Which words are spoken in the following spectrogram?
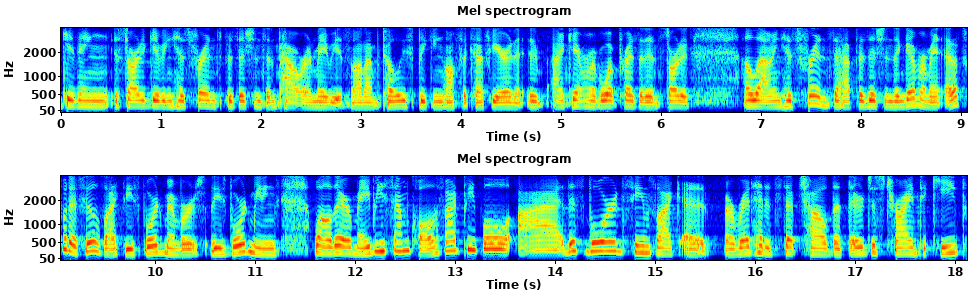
giving started giving his friends positions in power and maybe it's not i'm totally speaking off the cuff here and it, it, i can't remember what president started allowing his friends to have positions in government that's what it feels like these board members these board meetings while there may be some qualified people I, this board seems like a, a redheaded stepchild that they're just trying to keep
